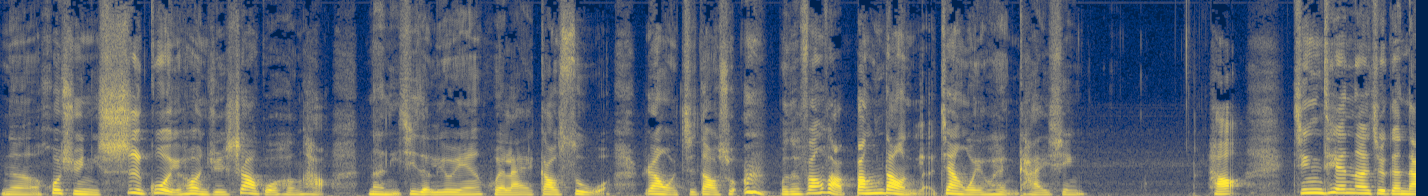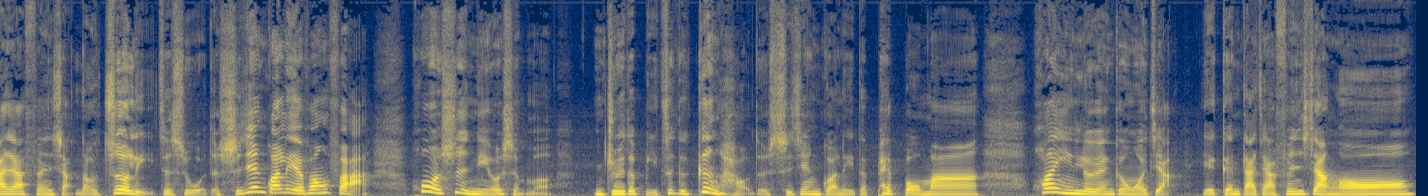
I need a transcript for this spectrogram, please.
那或许你试过以后，你觉得效果很好，那你记得留言回来告诉我，让我知道说嗯我的方法帮到你了，这样我也会很开心。好，今天呢就跟大家分享到这里，这是我的时间管理的方法，或是你有什么你觉得比这个更好的时间管理的 pebble 吗？欢迎留言跟我讲，也跟大家分享哦。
